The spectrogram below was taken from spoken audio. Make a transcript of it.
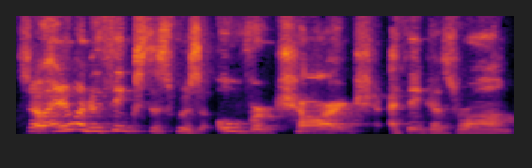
So anyone who thinks this was overcharged, I think is wrong.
